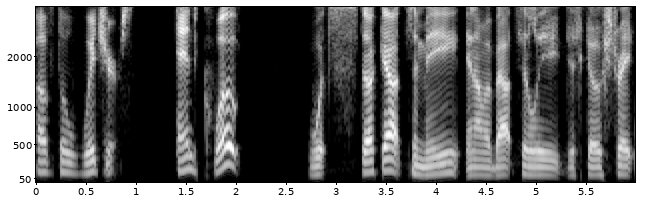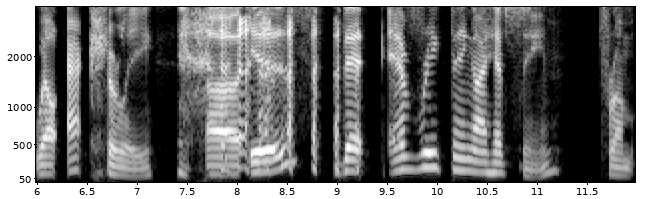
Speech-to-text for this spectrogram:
of the Witchers. End quote. What stuck out to me, and I'm about to leave, just go straight. Well, actually, uh, is that everything I have seen from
